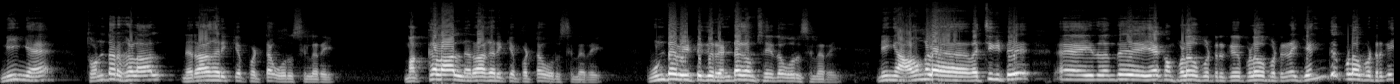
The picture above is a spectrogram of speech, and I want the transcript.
நீங்கள் தொண்டர்களால் நிராகரிக்கப்பட்ட ஒரு சிலரை மக்களால் நிராகரிக்கப்பட்ட ஒரு சிலரை உண்ட வீட்டுக்கு ரெண்டகம் செய்த ஒரு சிலரை நீங்கள் அவங்கள வச்சுக்கிட்டு இது வந்து ஏக்கம் பிளவுபட்டிருக்கு பிளவுபட்டிருக்கு எங்கே பிளவுபட்டிருக்கு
